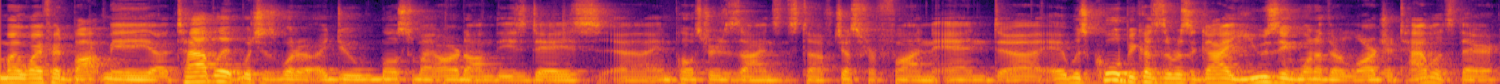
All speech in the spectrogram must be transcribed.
my wife had bought me a tablet, which is what I do most of my art on these days, uh, and poster designs and stuff, just for fun. And uh, it was cool because there was a guy using one of their larger tablets there,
